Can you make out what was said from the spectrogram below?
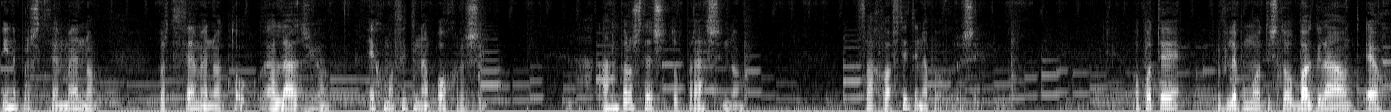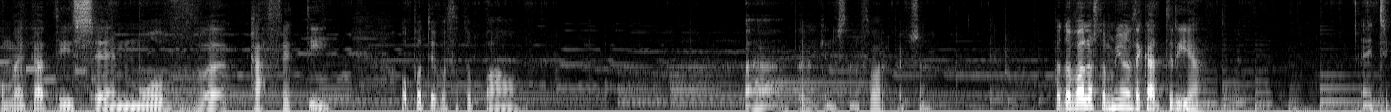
είναι προσθεμένο, προσθεμένο το γαλάζιο, έχουμε αυτή την απόχρωση. Αν προσθέσω το πράσινο, θα έχω αυτή την απόχρωση. Οπότε βλέπουμε ότι στο background έχουμε κάτι σε mauve καφετή, οπότε εγώ θα το πάω... Α, πέρα και ένα στενοφόρο απ' έξω. Θα το βάλω στο μείον 13. Έτσι.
